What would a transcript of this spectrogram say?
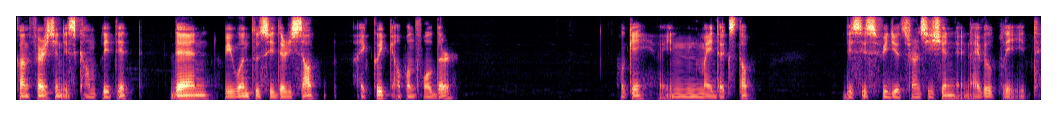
Conversion is completed. Then we want to see the result. I click upon folder. Okay in my desktop. This is video transition and I will play it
